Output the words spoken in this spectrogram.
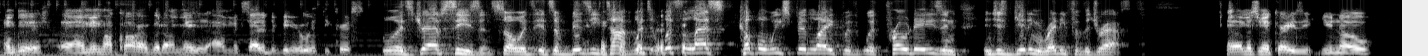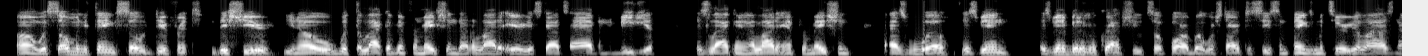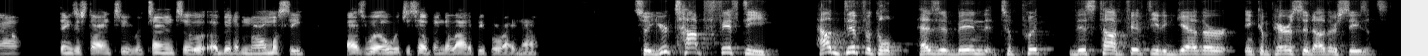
I'm good. Uh, I'm in my car, but I made it. I'm excited to be here with you, Chris. Well, it's draft season, so it's it's a busy time. what's what's the last couple weeks been like with with pro days and and just getting ready for the draft? Um, it's been crazy. You know, uh, with so many things so different this year. You know, with the lack of information that a lot of area scouts have, and the media is lacking a lot of information as well. There's been it's been a bit of a crapshoot so far, but we're starting to see some things materialize now. Things are starting to return to a bit of normalcy as well, which is helping a lot of people right now. So your top 50, how difficult has it been to put this top 50 together in comparison to other seasons?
